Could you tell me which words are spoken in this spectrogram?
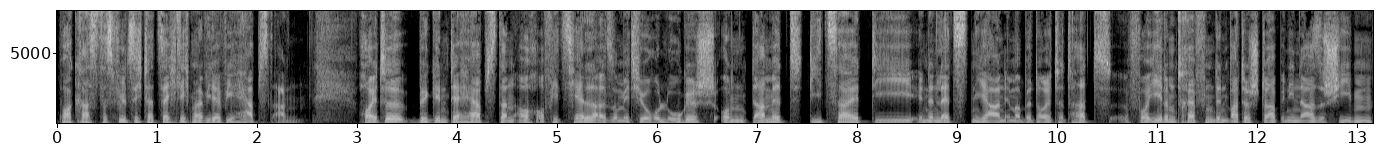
boah krass, das fühlt sich tatsächlich mal wieder wie Herbst an. Heute beginnt der Herbst dann auch offiziell, also meteorologisch, und damit die Zeit, die in den letzten Jahren immer bedeutet hat, vor jedem Treffen den Wattestab in die Nase schieben,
